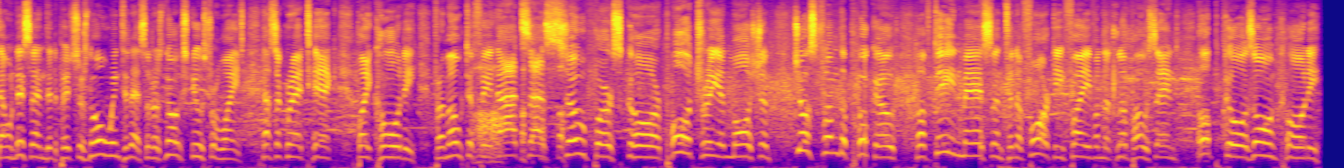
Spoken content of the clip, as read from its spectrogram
down this end of the pitch. There's no wind today, so there's no excuse for White. That's a great take by Cody from out the field. That's a super score. Poetry in motion just from the puck out of Dean Mason to the 45 on the clubhouse end. Up goes Owen Cody,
